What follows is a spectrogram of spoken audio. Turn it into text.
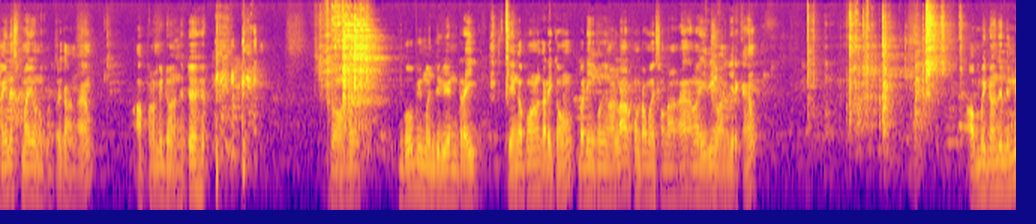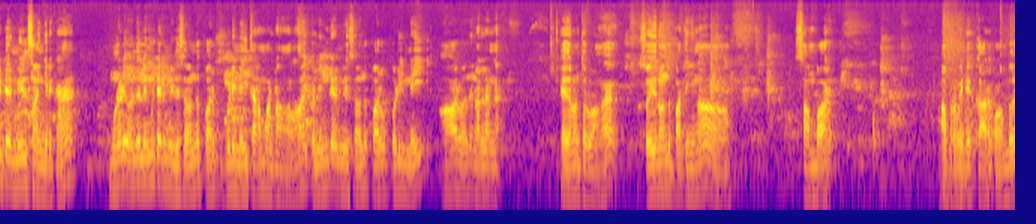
மைனஸ் மாதிரி ஒன்று கொடுத்துருக்காங்க. அப்புறமேட்டு வந்துட்டு ஸோ வந்து கோபி மஞ்சூரியன் ட்ரை எங்கே போனாலும் கிடைக்கும். பட் இங்கே கொஞ்சம் நல்லா இருக்கும்ன்ற மாதிரி சொன்னாங்க. அதனால் இதையும் வாங்கியிருக்கேன். அப்புறமேட்டு வந்து லிமிட்டட் மீல்ஸ் வாங்கியிருக்கேன். முன்னாடி வந்து லிமிட்டட் மீல்ஸை வந்து பருப்பு பொடி நெய் தரமாட்டாங்களாம். இப்போ லிமிட்டட் மீல்ஸ் வந்து பருப்பு பொடி நெய் ஆறு வந்து நல்லெண்ணெய் இதெல்லாம் தருவாங்க. ஸோ இதில் வந்து பார்த்தீங்கன்னா சாம்பார் அப்புறமேட்டு காரக்குழம்பு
